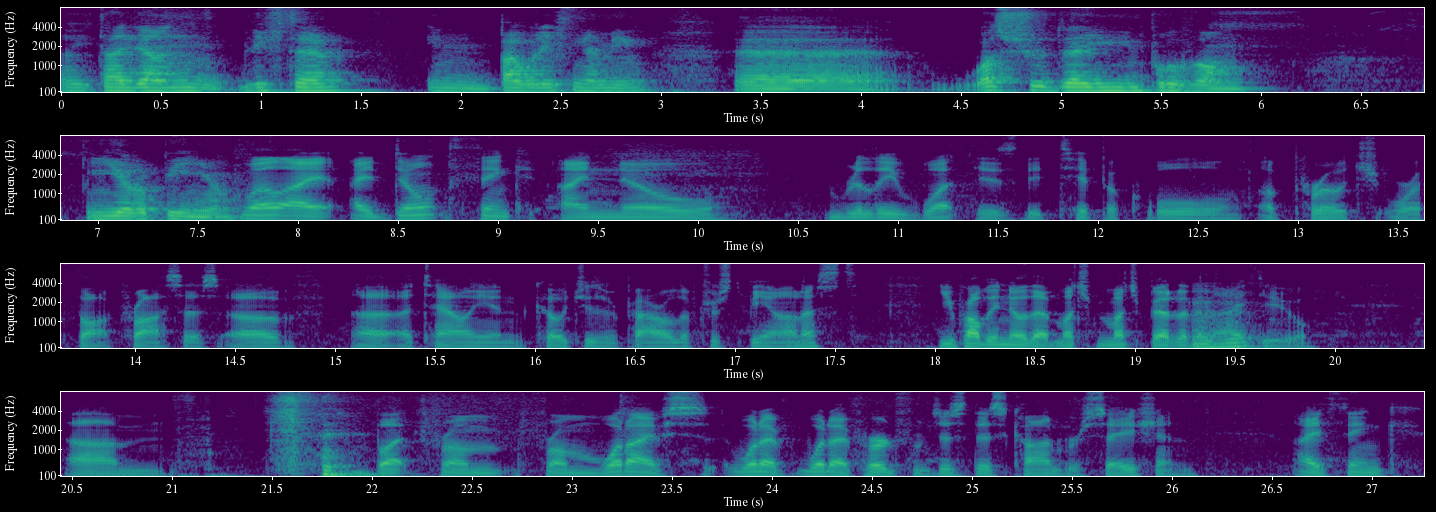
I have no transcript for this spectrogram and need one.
uh, Italian lifter in powerlifting, I mean, uh, what should they improve on, in your opinion? Well, I, I don't think I know really what is the typical approach or thought process of uh, Italian coaches or powerlifters, to be honest. You probably know that much, much better than mm-hmm. I do. Um, but from from what I've what I've what I've heard from just this conversation, I think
